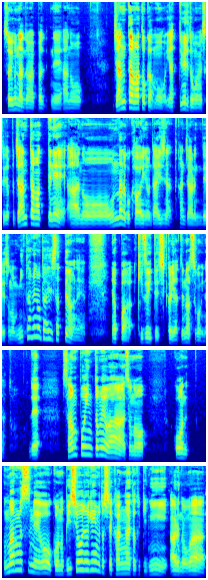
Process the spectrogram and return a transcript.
そういうふうなのはやっぱねあのジャンタマとかもやってみると思いますけどやっぱジャンタマってねあのー、女の子可愛いの大事な感じあるんでその見た目の大事さっていうのがねやっぱ気づいてしっかりやってるのはすごいなと。で3ポイント目はそのこう「ウマ娘」をこの美少女ゲームとして考えた時にあるのは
